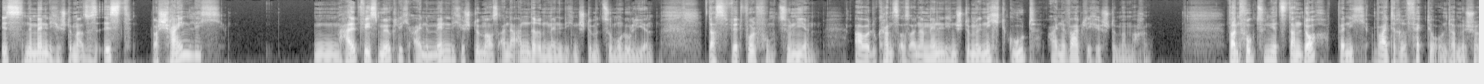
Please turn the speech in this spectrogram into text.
ist eine männliche Stimme. Also es ist wahrscheinlich mh, hm, halbwegs möglich, eine männliche Stimme aus einer anderen männlichen Stimme zu modulieren. Das wird wohl funktionieren. Aber du kannst aus einer männlichen Stimme nicht gut eine weibliche Stimme machen. Wann funktioniert es dann doch, wenn ich weitere Effekte untermische?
